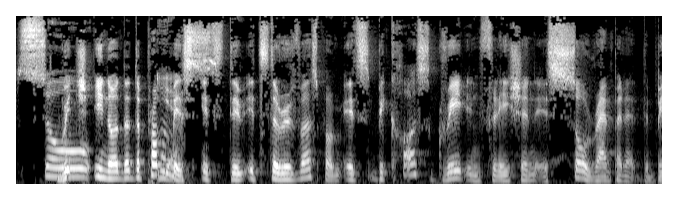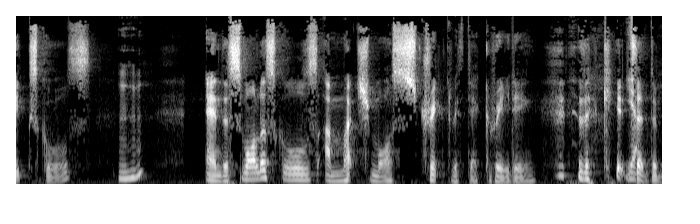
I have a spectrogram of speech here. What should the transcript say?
So Which you know the, the problem is it's the it's the reverse problem. It's because grade inflation is so rampant at the big schools, Mm-hmm. and the smaller schools are much more strict with their grading. the kids Yeah. at the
